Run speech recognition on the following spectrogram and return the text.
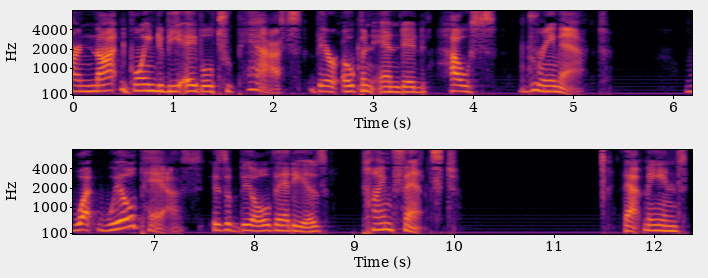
are not going to be able to pass their open-ended House Dream Act. What will pass is a bill that is time fenced. That means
